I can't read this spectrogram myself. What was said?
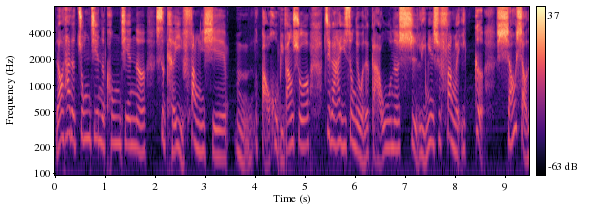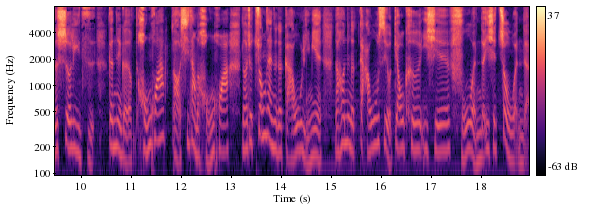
然后它的中间的空间呢，是可以放一些嗯保护。比方说，这个阿姨送给我的嘎乌呢，是里面是放了一个小小的舍利子跟那个红花哦，西藏的红花，然后就装在那个嘎乌里面。然后那个嘎乌是有雕刻一些符文的一些咒文的，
